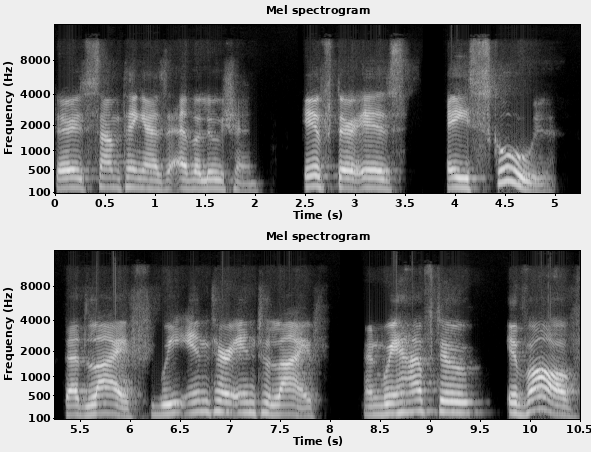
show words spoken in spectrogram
there is something as evolution, if there is a school that life, we enter into life and we have to evolve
